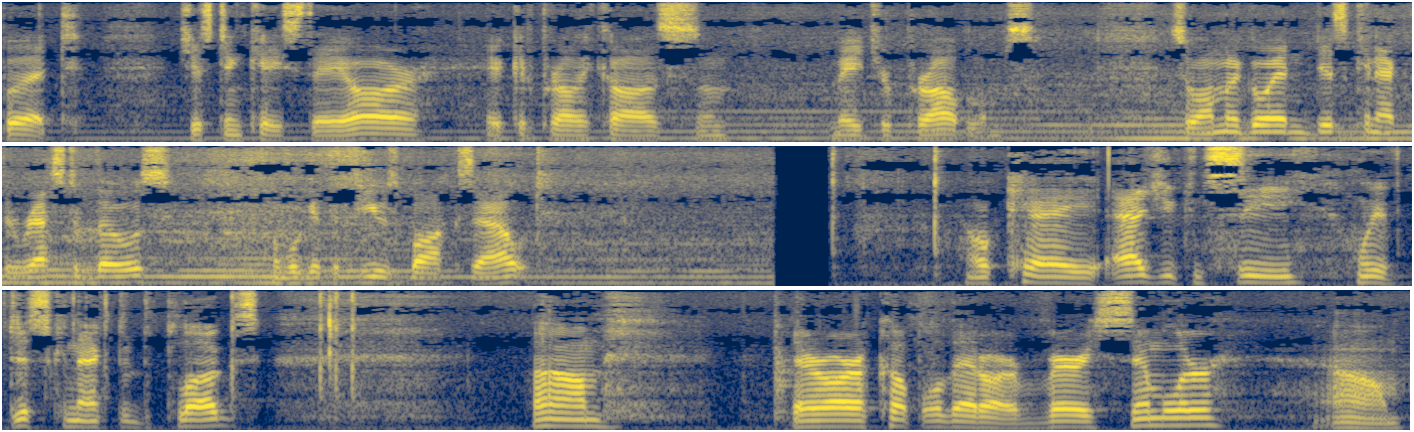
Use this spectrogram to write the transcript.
but just in case they are, it could probably cause some major problems. So I'm going to go ahead and disconnect the rest of those and we'll get the fuse box out. Okay, as you can see, we've disconnected the plugs. Um, there are a couple that are very similar, um,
